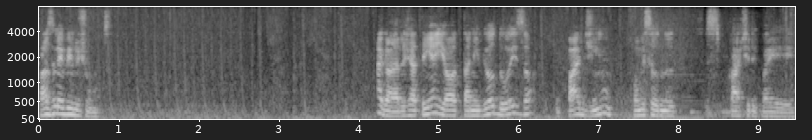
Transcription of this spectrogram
Quase levei ele junto. A galera já tem aí, ó. Tá nível 2, ó. Upadinho. Vamos ver se eu, esse partida que vai...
